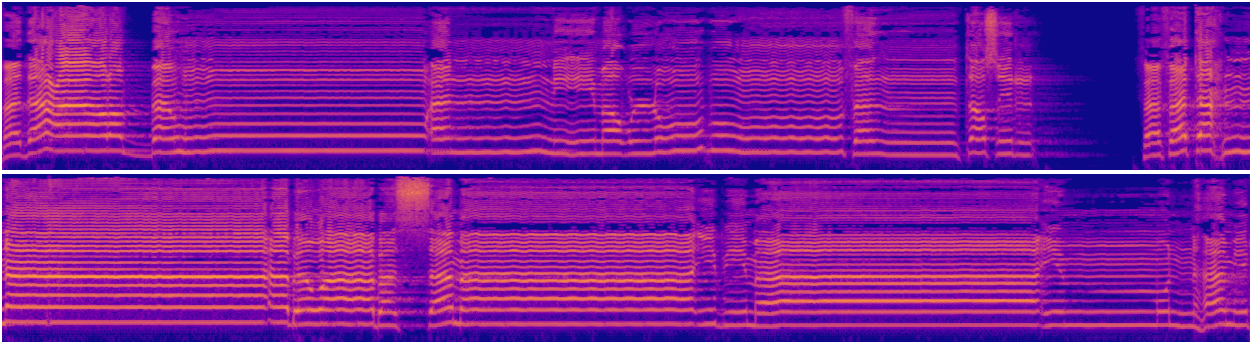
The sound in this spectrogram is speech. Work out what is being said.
فدعا ربه أني مغلوب فانتصر ففتحنا أبواب السماء بماء منهمر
